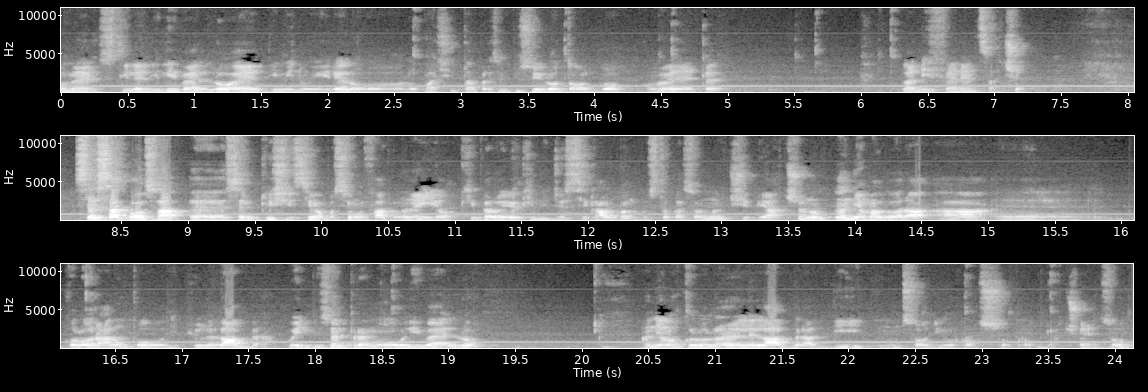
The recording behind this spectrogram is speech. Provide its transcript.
come stile di livello e diminuire l'opacità. Per esempio se io lo tolgo come vedete la differenza c'è. Stessa cosa, eh, semplicissima, possiamo farlo negli occhi, però gli occhi di Jessica Alba in questo caso non ci piacciono, andiamo allora a eh, colorare un po' di più le labbra, quindi sempre nuovo livello, andiamo a colorare le labbra di, non so, di un rosso proprio acceso,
